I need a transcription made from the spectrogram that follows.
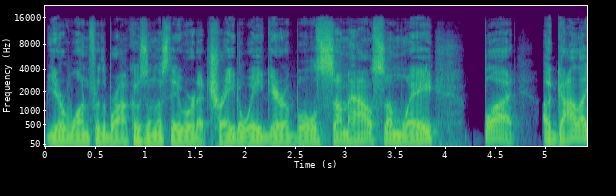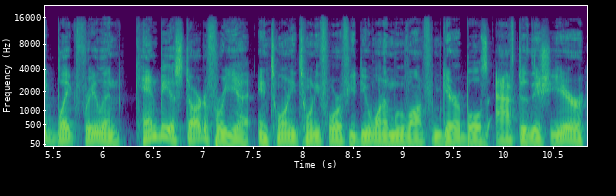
year one for the Broncos unless they were to trade away Garett Bolles somehow, some way. But a guy like Blake Freeland can be a starter for you in 2024 if you do want to move on from Garett Bolles after this year.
